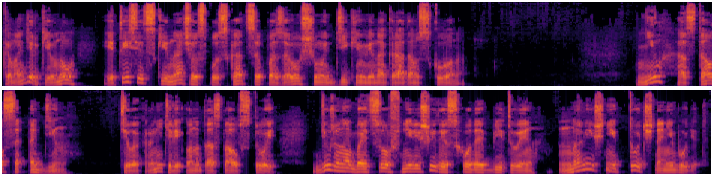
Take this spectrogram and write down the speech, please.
Командир кивнул, и Тысяцкий начал спускаться по заросшему диким виноградом склону. Нил остался один. Телохранителей он отослал в строй – Дюжина бойцов не решит исхода битвы, но лишней точно не будет.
